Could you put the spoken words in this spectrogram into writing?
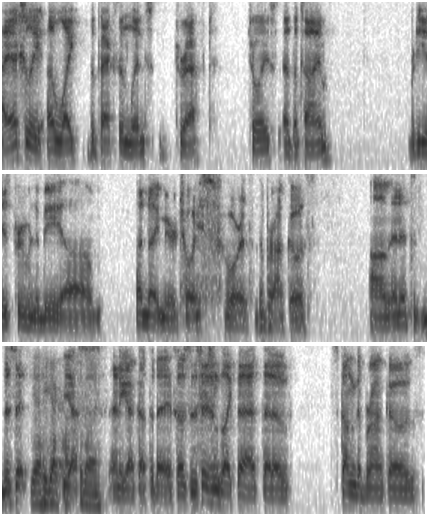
I actually I like the Paxton Lynch draft choice at the time, but he has proven to be um, a nightmare choice for the Broncos. Um, and it's this. It, Yeah, he got cut yes, today. and he got cut today. So it's decisions like that that have stung the Broncos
